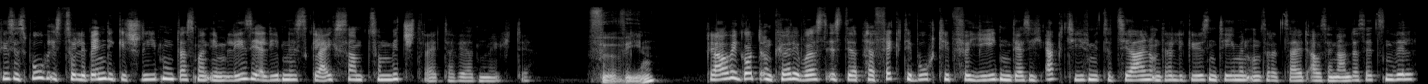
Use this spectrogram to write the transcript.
Dieses Buch ist so lebendig geschrieben, dass man im Leseerlebnis gleichsam zum Mitstreiter werden möchte. Für wen? Glaube Gott und Currywurst ist der perfekte Buchtipp für jeden, der sich aktiv mit sozialen und religiösen Themen unserer Zeit auseinandersetzen will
